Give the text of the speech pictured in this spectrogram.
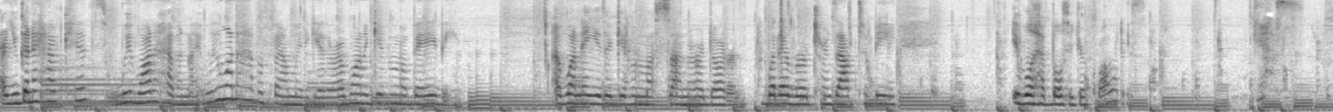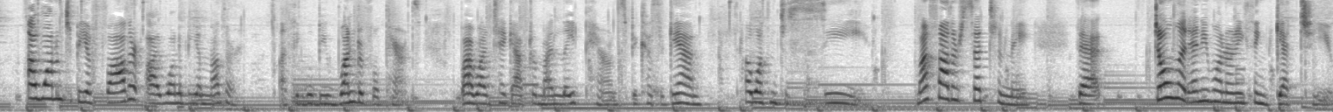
are you going to have kids? We want to have a night. We want to have a family together. I want to give him a baby. I want to either give him a son or a daughter, whatever it turns out to be. It will have both of your qualities. Yes. I want him to be a father. I want to be a mother. I think we'll be wonderful parents. But I want to take after my late parents because, again, I want them to see. My father said to me that don't let anyone or anything get to you.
